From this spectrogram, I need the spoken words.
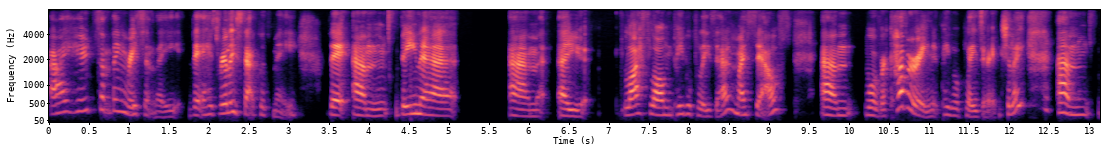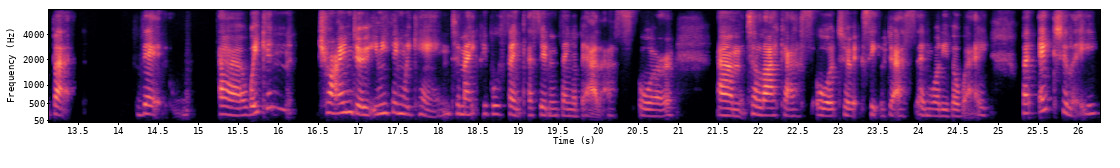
I heard something recently that has really stuck with me that um being a um a lifelong people pleaser myself um well recovering people pleaser actually um but that uh we can try and do anything we can to make people think a certain thing about us or um, to like us or to accept us in whatever way. But actually,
